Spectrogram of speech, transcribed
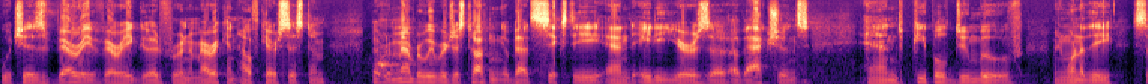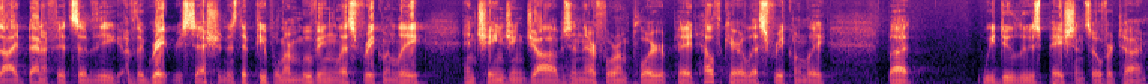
which is very, very good for an American healthcare system. But remember, we were just talking about 60 and 80 years of, of actions, and people do move. I mean, one of the side benefits of the, of the Great Recession is that people are moving less frequently and changing jobs, and therefore employer-paid health care less frequently. But we do lose patients over time.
